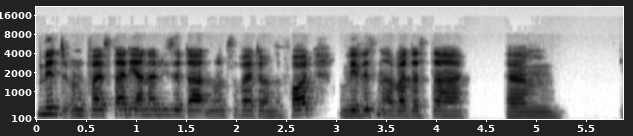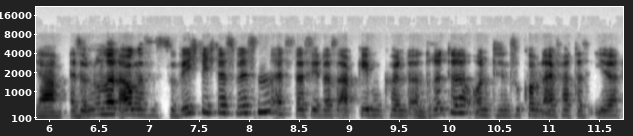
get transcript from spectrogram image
mit und weiß da die Analysedaten und so weiter und so fort. Und wir wissen aber, dass da, ähm, ja, also in unseren Augen ist es zu wichtig, das Wissen, als dass ihr das abgeben könnt an Dritte. Und hinzu kommt einfach, dass ihr,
